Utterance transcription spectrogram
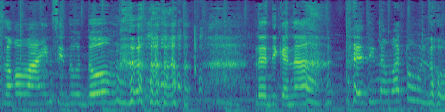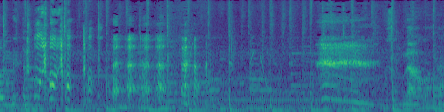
Tapos na kumain si Dudong. Ready ka na? Ready na matulog. Busog na ako na.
